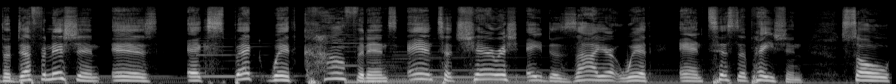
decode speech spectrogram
the definition is expect with confidence and to cherish a desire with anticipation. So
